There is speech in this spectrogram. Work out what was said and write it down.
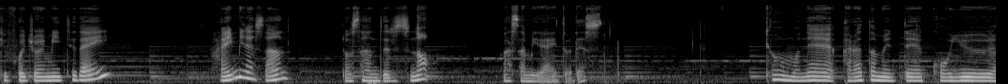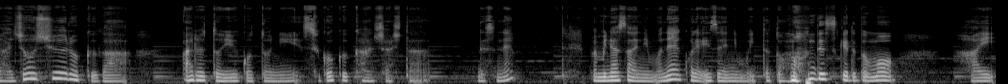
Thank you for joining me today. はい皆さん、ロサンゼルスのまさみライトです。今日もね、改めてこういうラジオ収録があるということにすごく感謝したんですね。まあ、皆さんにもね、これ以前にも言ったと思うんですけれども、はい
